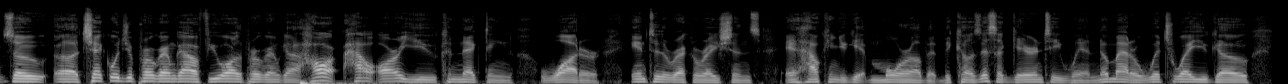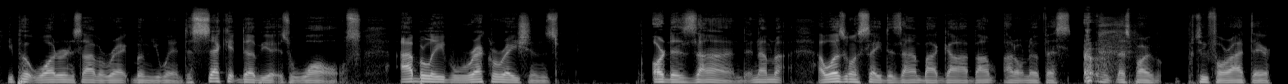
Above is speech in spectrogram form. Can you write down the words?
So uh, check with your program guy. If you are the program guy, how how are you connecting water into the recreations, and how can you get more of it? Because it's a guarantee win. No matter which way you go, you put water inside of a rec, boom, you win. The second W is walls. I believe recreations are designed, and I'm not. I was going to say designed by God, but I'm, I don't know if that's that's probably too far out there.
